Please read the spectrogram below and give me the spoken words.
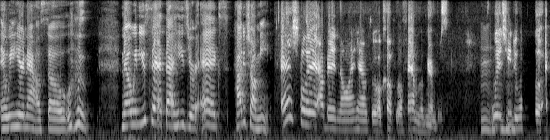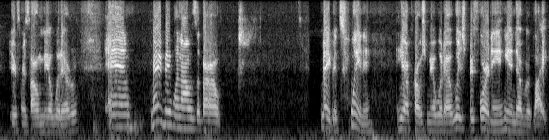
And we here now. So now when you said that he's your ex, how did y'all meet? Actually, I've been knowing him through a couple of family members, mm-hmm. which he do a little difference on me or whatever. And maybe when I was about maybe 20, he approached me or whatever, which before then he never like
